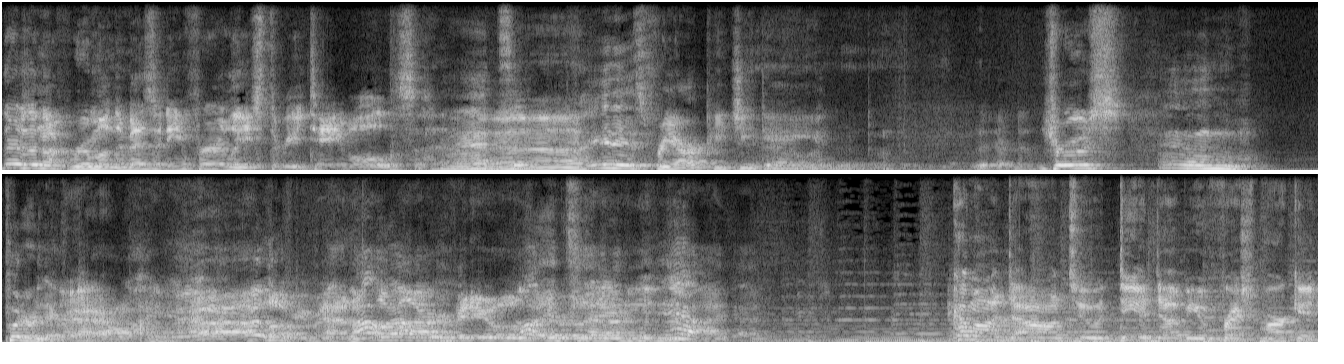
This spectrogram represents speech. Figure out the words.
there's enough room on the mezzanine for at least three tables. That's Uh, it. It is free RPG day. Truce. Um, put her there. I love you, man. I Oh, love all uh, your videos. Oh, I it's, uh, yeah. Down to D&W Fresh Market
